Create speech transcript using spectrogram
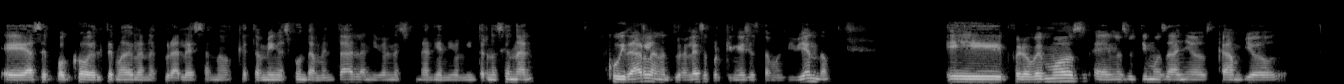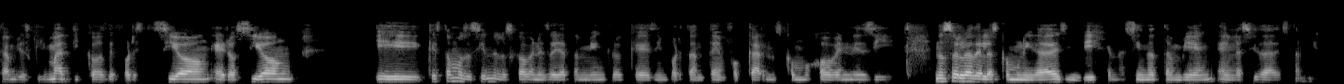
eh, hace poco el tema de la naturaleza, ¿no? Que también es fundamental a nivel nacional y a nivel internacional cuidar la naturaleza porque en ella estamos viviendo. Y, pero vemos en los últimos años cambios, cambios climáticos, deforestación, erosión, y qué estamos haciendo los jóvenes allá también creo que es importante enfocarnos como jóvenes y no solo de las comunidades indígenas, sino también en las ciudades también.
